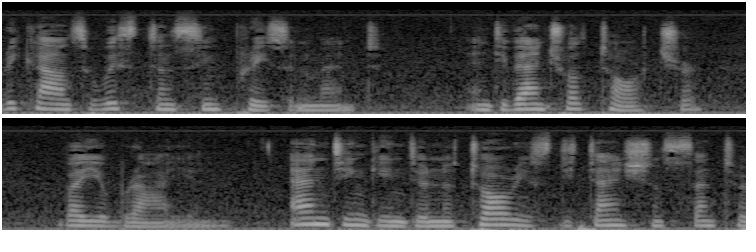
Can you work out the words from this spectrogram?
recounts Winston's imprisonment and eventual torture by O'Brien, ending in the notorious detention center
